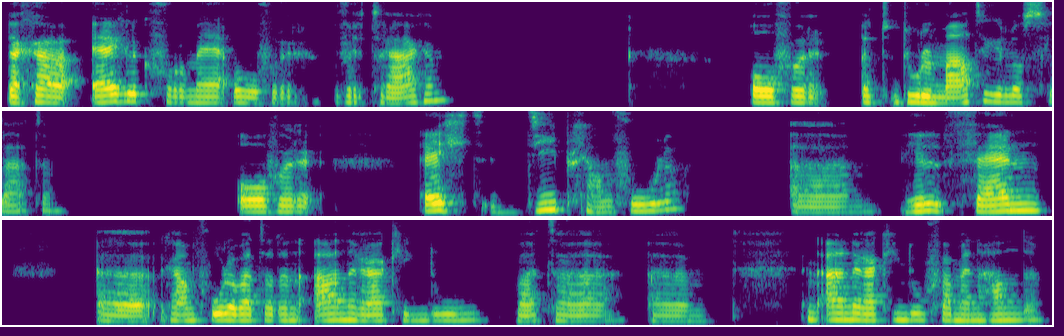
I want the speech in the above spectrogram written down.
dat gaat eigenlijk voor mij over vertragen, over het doelmatige loslaten, over echt diep gaan voelen, uh, heel fijn uh, gaan voelen wat dat een aanraking doet, wat dat uh, een aanraking doet van mijn handen,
